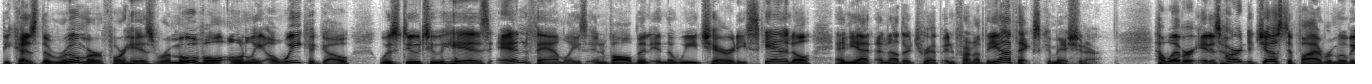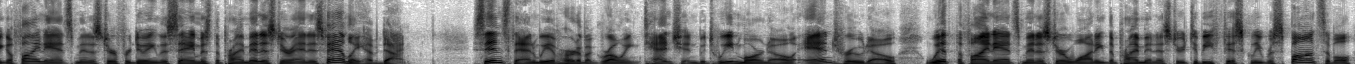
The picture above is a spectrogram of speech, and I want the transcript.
because the rumor for his removal only a week ago was due to his and family's involvement in the We Charity scandal and yet another trip in front of the ethics commissioner. However, it is hard to justify removing a finance minister for doing the same as the prime minister and his family have done. Since then, we have heard of a growing tension between Morneau and Trudeau, with the finance minister wanting the prime minister to be fiscally responsible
